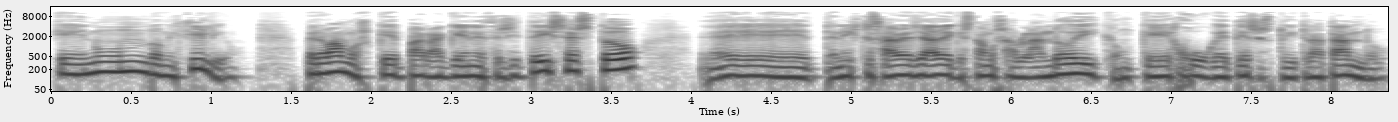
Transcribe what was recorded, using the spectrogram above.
en un domicilio. Pero vamos, que para que necesitéis esto eh, tenéis que saber ya de qué estamos hablando y con qué juguetes estoy tratando.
